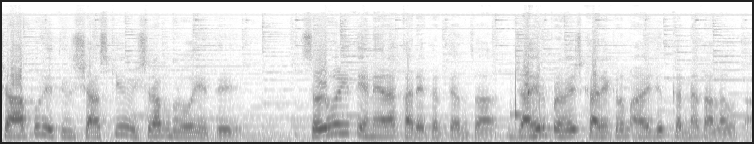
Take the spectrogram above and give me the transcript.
शहापूर येथील शासकीय विश्रामगृह येथे चळवळीत येणाऱ्या कार्यकर्त्यांचा जाहीर प्रवेश कार्यक्रम आयोजित करण्यात आला होता.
